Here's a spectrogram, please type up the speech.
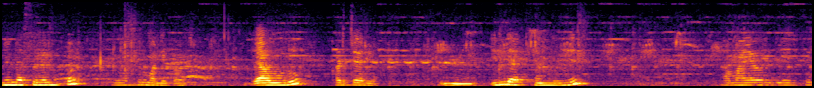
ನಿನ್ನ ಹೆಸರೇನಪ್ಪ? ನನ್ನ ಹೆಸರು ಮಲ್ಲಿಕಾರ್ಜುನ್. ಯಾವ ಊರು ಕಡ್ಚಾರ್ಲ ಹ್ಮ್. ಇಲ್ಲಿ ಯಾಕೆ ಮನೆಯವ್ರಿಗೆ ಇತ್ತು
